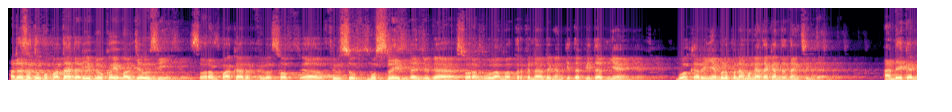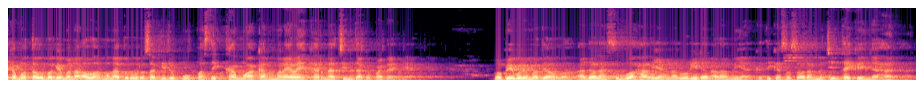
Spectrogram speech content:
Ada satu pepatah dari Ibnu Qayyim al-Jauzi, seorang pakar filosof, uh, filsuf muslim dan juga seorang ulama terkenal dengan kitab-kitabnya. Buah karyanya belum pernah mengatakan tentang cinta. Andaikan kamu tahu bagaimana Allah mengatur urusan hidupmu, pasti kamu akan meleleh karena cinta kepadanya. Bapak Ibu mati Allah adalah sebuah hal yang naluri dan alamiah ketika seseorang mencintai keindahan,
